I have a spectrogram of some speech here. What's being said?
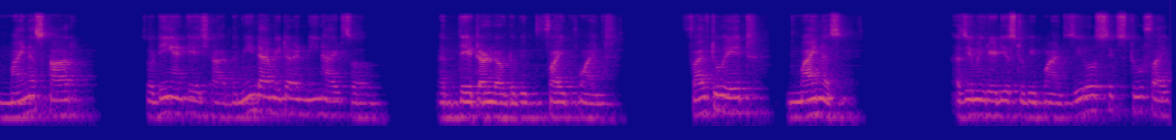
minus r. So d and h are the mean diameter and mean height. So uh, they turned out to be 5.528 minus assuming radius to be 0.0625.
